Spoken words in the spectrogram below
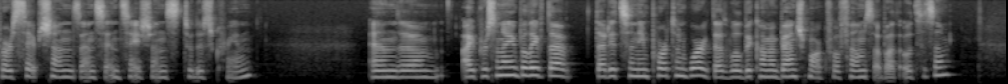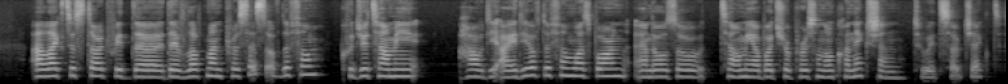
perceptions and sensations to the screen. And um, I personally believe that, that it's an important work that will become a benchmark for films about autism. I like to start with the development process of the film. Could you tell me how the idea of the film was born and also tell me about your personal connection to its subject?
